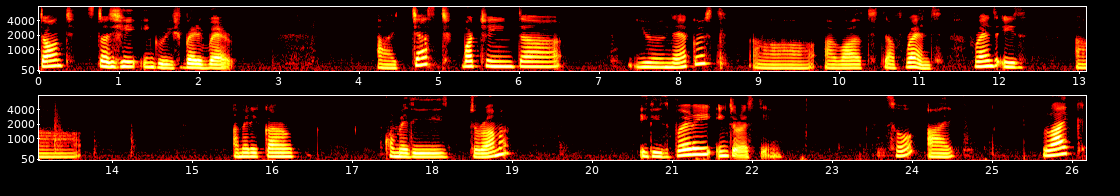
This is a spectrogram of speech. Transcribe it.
don't study English very well. I just watching the you next. Uh, I watched the Friends. Friends is uh, American comedy drama. It is very interesting. So I like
